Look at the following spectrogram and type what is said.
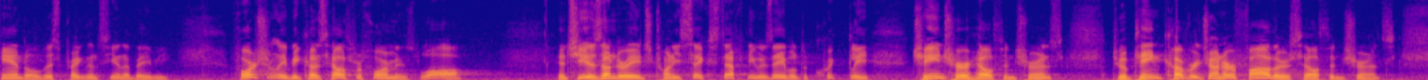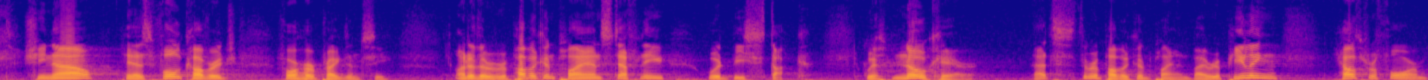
handle this pregnancy and a baby. Fortunately, because health reform is law, and she is under age 26, Stephanie was able to quickly change her health insurance to obtain coverage on her father's health insurance. She now has full coverage for her pregnancy. Under the Republican plan, Stephanie would be stuck with no care. That's the Republican plan. By repealing health reform,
